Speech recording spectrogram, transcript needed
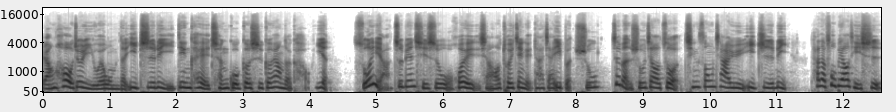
然后就以为我们的意志力一定可以撑过各式各样的考验，所以啊，这边其实我会想要推荐给大家一本书，这本书叫做《轻松驾驭意志力》，它的副标题是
